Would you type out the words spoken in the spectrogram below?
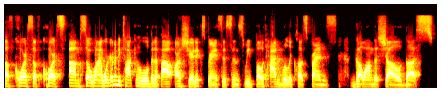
Of course, of course. Um, so Ryan, we're going to be talking a little bit about our shared experiences since we both had really close friends go on the show, thus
